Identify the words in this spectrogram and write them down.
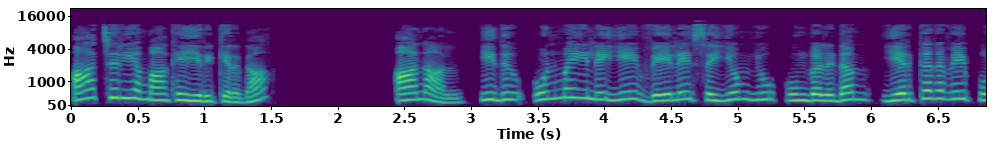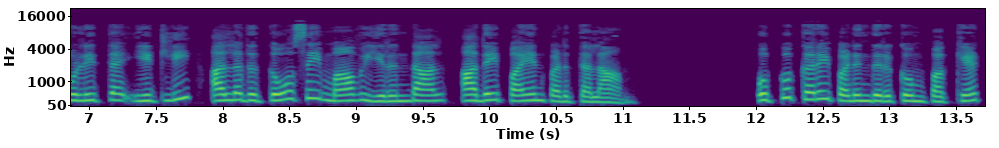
ஆச்சரியமாக இருக்கிறதா? ஆனால் இது உண்மையிலேயே வேலை செய்யும் யூ. உங்களிடம் ஏற்கனவே புளித்த இட்லி அல்லது தோசை மாவு இருந்தால் அதை பயன்படுத்தலாம். உப்புக்கரை படிந்திருக்கும் பக்கெட்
